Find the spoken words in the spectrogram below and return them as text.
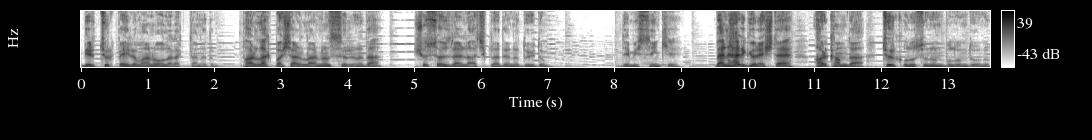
bir Türk pehlivanı olarak tanıdım. Parlak başarılarının sırrını da şu sözlerle açıkladığını duydum. Demişsin ki, ben her güreşte arkamda Türk ulusunun bulunduğunu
